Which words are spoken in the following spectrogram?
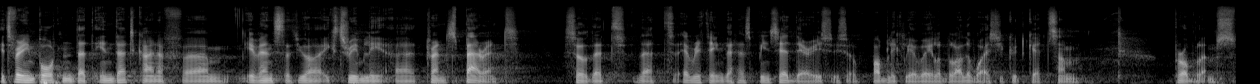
it's very important that in that kind of um, events that you are extremely uh, transparent so that, that everything that has been said there is, is publicly available. Otherwise, you could get some problems.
